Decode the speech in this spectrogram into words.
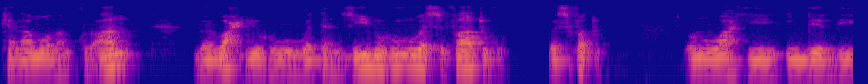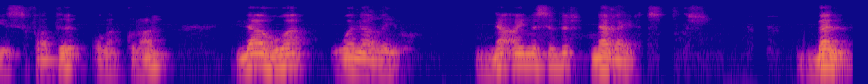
kelamı olan Kur'an, ve vahyuhu ve tenziluhu ve sıfatuhu ve sıfatu. İşte onun vahyi, indirdiği sıfatı olan Kur'an la huve ve la gayru. Ne aynısıdır ne gayrısıdır. Bel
